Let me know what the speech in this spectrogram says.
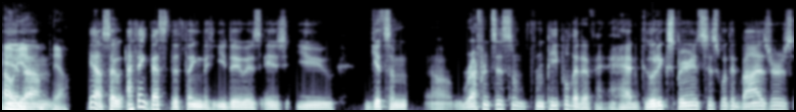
Oh And, yeah. um, yeah. yeah so i think that's the thing that you do is is you get some uh, references from, from people that have had good experiences with advisors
